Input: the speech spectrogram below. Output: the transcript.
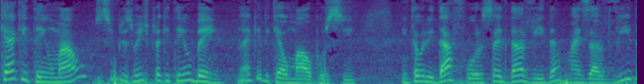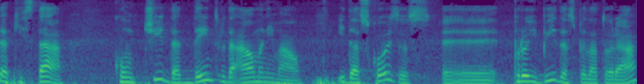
quer que tenha o mal simplesmente para que tenha o bem, não é que ele quer o mal por si. Então ele dá força, ele dá vida, mas a vida que está contida dentro da alma animal e das coisas é, proibidas pela Torá,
